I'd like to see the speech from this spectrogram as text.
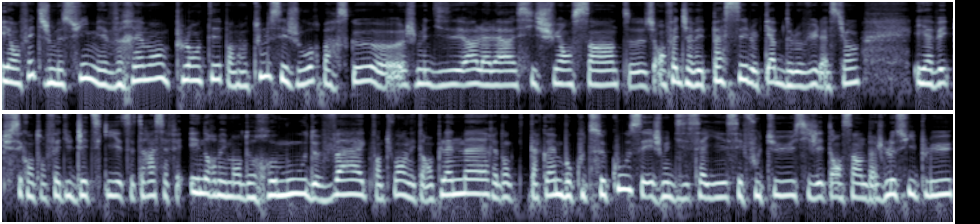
Et en fait, je me suis mais vraiment plantée pendant tout le séjour parce que je me disais ah là là, si je suis enceinte enceinte. En fait, j'avais passé le cap de l'ovulation. Et avec, tu sais, quand on fait du jet ski, etc., ça fait énormément de remous, de vagues. Enfin, tu vois, on était en pleine mer. Et donc, t'as quand même beaucoup de secousses. Et je me disais, ça y est, c'est foutu. Si j'étais enceinte, bah, je le suis plus.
